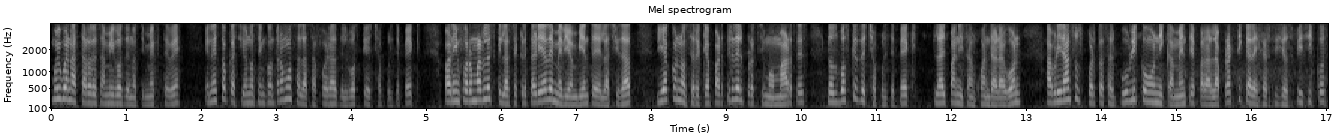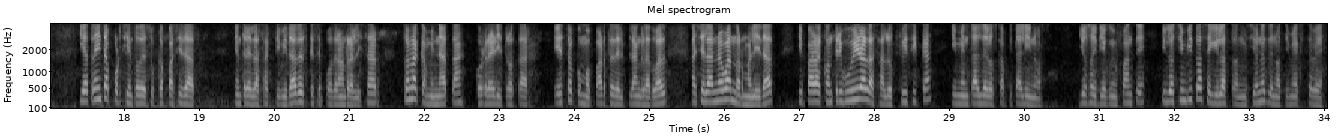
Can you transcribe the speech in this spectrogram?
Muy buenas tardes amigos de Notimex TV. En esta ocasión nos encontramos a las afueras del bosque de Chapultepec para informarles que la Secretaría de Medio Ambiente de la ciudad dio a conocer que a partir del próximo martes los bosques de Chapultepec, Tlalpan y San Juan de Aragón abrirán sus puertas al público únicamente para la práctica de ejercicios físicos y a 30% de su capacidad. Entre las actividades que se podrán realizar son la caminata, correr y trotar. Esto como parte del plan gradual hacia la nueva normalidad y para contribuir a la salud física y mental de los capitalinos. Yo soy Diego Infante y los invito a seguir las transmisiones de Notimex TV.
